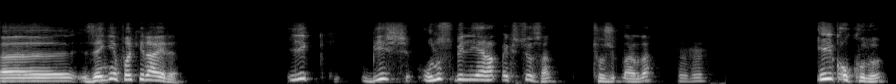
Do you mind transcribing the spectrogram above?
Ee, zengin fakir ayrı. İlk bir ulus birliği yaratmak istiyorsan çocuklarda hı hı ilk okulu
